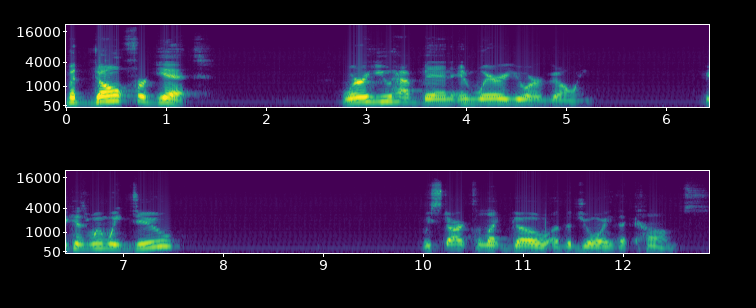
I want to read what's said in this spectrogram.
But don't forget where you have been and where you are going. Because when we do, we start to let go of the joy that comes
